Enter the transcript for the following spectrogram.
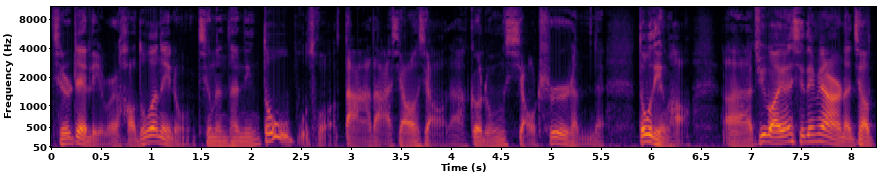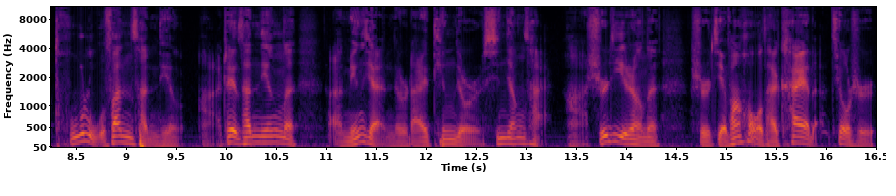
其实这里边好多那种清真餐厅都不错，大大小小的各种小吃什么的都挺好啊。聚宝园斜对面呢叫吐鲁番餐厅啊，这餐厅呢，呃，明显就是大家听就是新疆菜啊，实际上呢是解放后才开的，就是。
